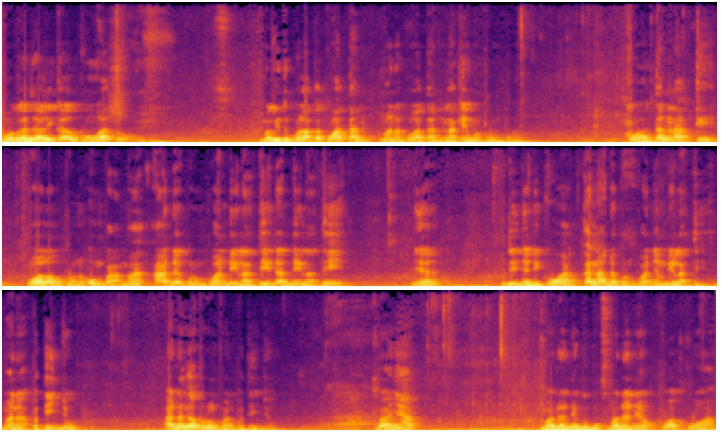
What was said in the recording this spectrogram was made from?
wa kadzalikal quwwatu. Begitu pula kekuatan. Mana kuatan laki sama perempuan. Kekuatan laki. Walaupun umpama ada perempuan dilatih dan dilatih ya dia jadi kuat. Kan ada perempuan yang dilatih. Mana? Petinju. Ada nggak perempuan petinju? Banyak. Badannya gemuk badannya kuat-kuat.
